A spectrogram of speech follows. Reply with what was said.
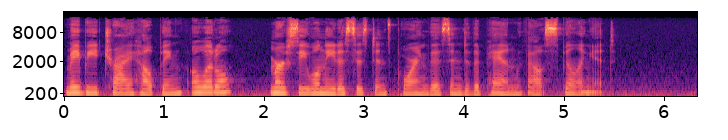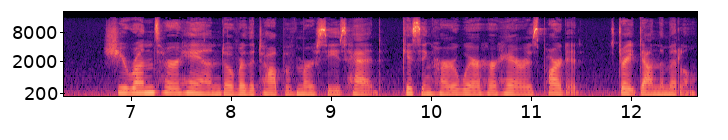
maybe try helping a little? Mercy will need assistance pouring this into the pan without spilling it. She runs her hand over the top of Mercy's head, kissing her where her hair is parted, straight down the middle,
